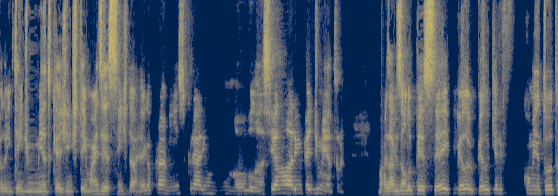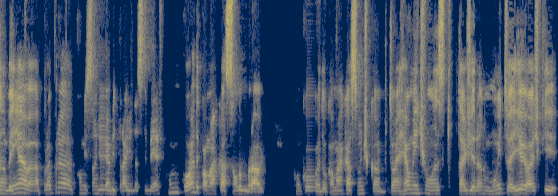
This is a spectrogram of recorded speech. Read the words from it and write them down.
pelo entendimento que a gente tem mais recente da regra, para mim isso criaria um, um, novo lance e anularia o impedimento, né? Mas a visão do PC e pelo, pelo que ele comentou também, a, a própria comissão de arbitragem da CBF concorda com a marcação do Braulio, concordou com a marcação de campo. Então é realmente um lance que está gerando muito aí, eu acho que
